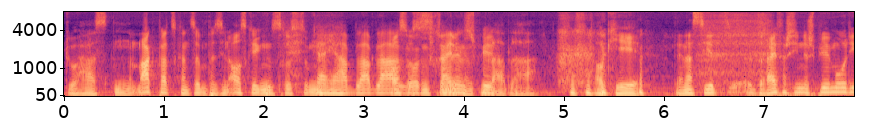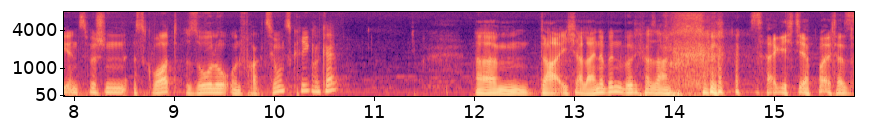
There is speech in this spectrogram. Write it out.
Du hast einen Marktplatz, kannst du ein bisschen Auslegungsrüstung, Ja, ja, bla bla, los, Ausrüstungsstände rein ins kämpfen, Spiel. bla bla. Okay, dann hast du jetzt äh, drei verschiedene Spielmodi inzwischen: Squad, Solo und Fraktionskrieg. Okay. Ähm, da ich alleine bin, würde ich mal sagen, zeige ich dir mal das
